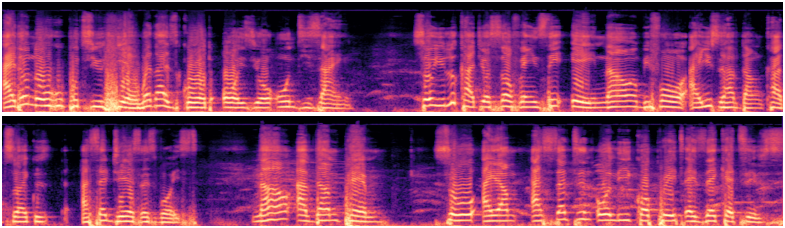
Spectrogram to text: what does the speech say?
I don't know who put you here, whether it's God or it's your own design. So you look at yourself and you say, Hey, now before I used to have down cut so I could accept JSS voice. Now I've done PEM. So I am accepting only corporate executives.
